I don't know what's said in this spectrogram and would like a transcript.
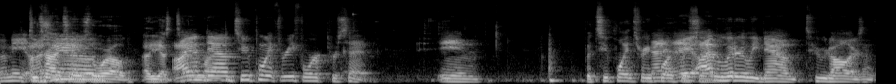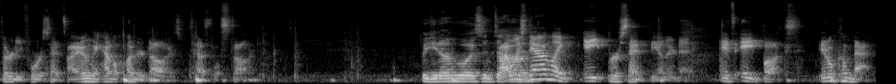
Let me. To I'm try and change the down- world. Oh, you guys. I am down two point three four percent in But two point three four I- I'm literally down two dollars and thirty four cents. I only have hundred dollars of Tesla stock. But you know who wasn't down? I was down like eight percent the other day. It's eight bucks. It'll come back.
